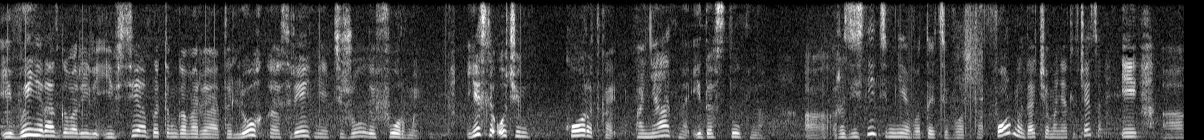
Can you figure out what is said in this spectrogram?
И вы не раз говорили, и все об этом говорят, легкая, средняя, тяжелой формы. Если очень коротко, понятно и доступно, а, разъясните мне вот эти вот формы, да, чем они отличаются, и а,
